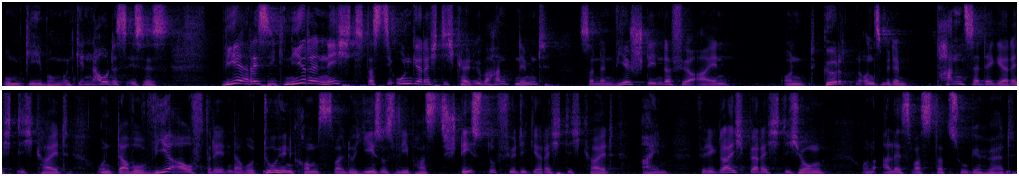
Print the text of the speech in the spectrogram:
Umgebung. Und genau das ist es. Wir resignieren nicht, dass die Ungerechtigkeit überhand nimmt, sondern wir stehen dafür ein und gürten uns mit dem Panzer der Gerechtigkeit. Und da, wo wir auftreten, da, wo du hinkommst, weil du Jesus lieb hast, stehst du für die Gerechtigkeit ein, für die Gleichberechtigung und alles, was dazugehört.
